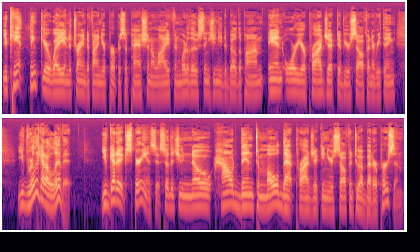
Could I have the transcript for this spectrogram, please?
you can't think your way into trying to find your purpose of passion of life and what are those things you need to build upon and or your project of yourself and everything you've really got to live it you've got to experience it so that you know how then to mold that project in yourself into a better person.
